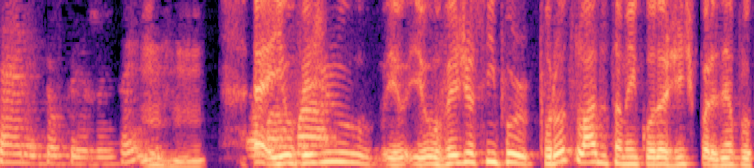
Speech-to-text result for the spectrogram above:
querem que eu seja, entende? Uhum. É, é eu uma... vejo, eu, eu, vejo assim, por, por outro lado também, quando a gente, por exemplo,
